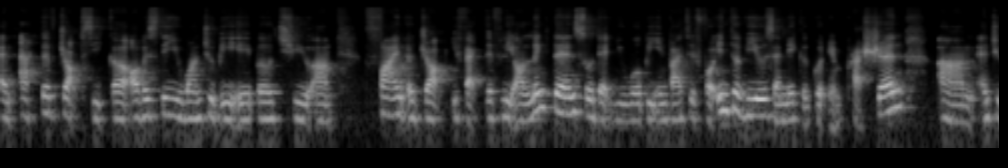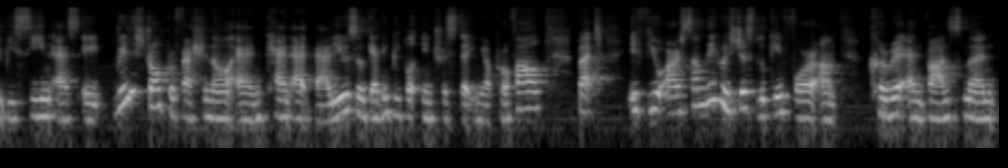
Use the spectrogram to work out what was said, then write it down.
an active job seeker, obviously you want to be able to um, find a job effectively on LinkedIn so that you will be invited for interviews and make a good impression um, and to be seen as a really strong professional and can add value. So getting people interested in your profile. But if you are somebody who is just looking for um, career advancement,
